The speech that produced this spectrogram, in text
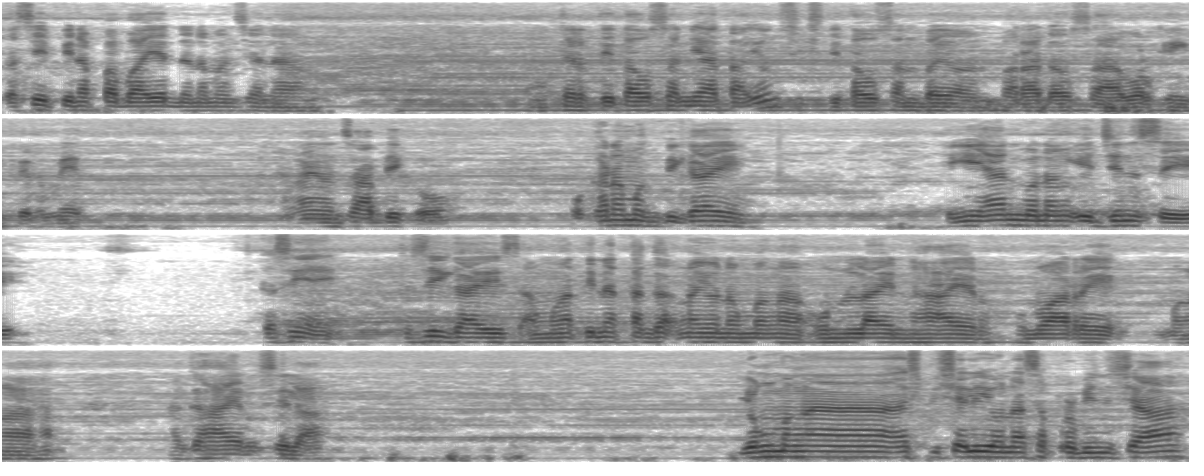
kasi pinapabayad na naman siya ng 30,000 yata yun 60,000 ba yun para daw sa working permit. Ngayon sabi ko huwag ka na magbigay. Hingian mo ng agency. Kasi kasi guys ang mga tinataga ngayon ng mga online hire kunwari mga nag-hire sila. Yung mga especially yung nasa probinsya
